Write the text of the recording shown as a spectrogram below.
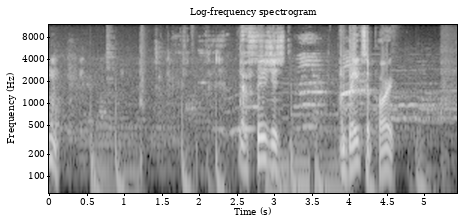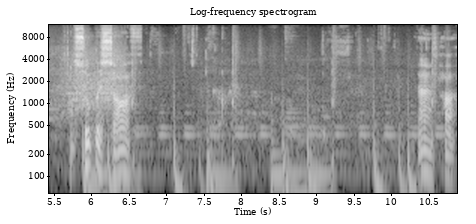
Hmm. The fish just breaks apart. Super soft. Ah, ah.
